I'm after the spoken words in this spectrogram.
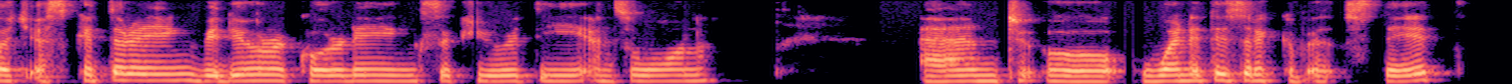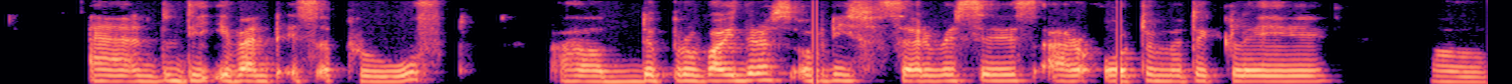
such as catering, video recording, security, and so on. And uh, when it is requested and the event is approved, uh, the providers of these services are automatically uh,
